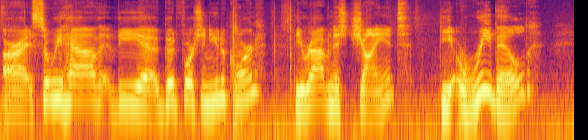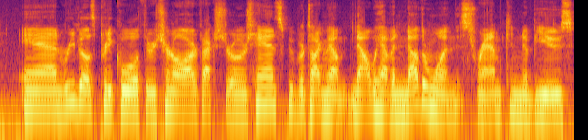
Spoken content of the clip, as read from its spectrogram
All right, so we have the uh, Good Fortune Unicorn, the Ravenous Giant, the Rebuild, and Rebuild is pretty cool the Return all artifacts to your owner's hands. People are talking about now we have another one that SRAM can abuse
